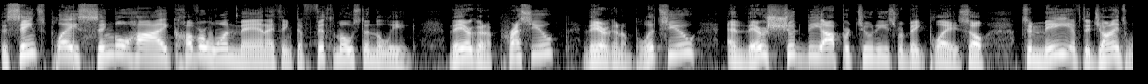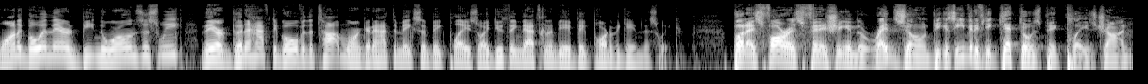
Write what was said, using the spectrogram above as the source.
The Saints play single high, cover one man, I think the fifth most in the league. They are going to press you, they are going to blitz you, and there should be opportunities for big plays. So, to me, if the Giants want to go in there and beat New Orleans this week, they are going to have to go over the top more and going to have to make some big plays. So, I do think that's going to be a big part of the game this week. But as far as finishing in the red zone, because even if you get those big plays, John,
